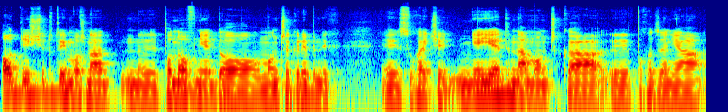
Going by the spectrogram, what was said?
odnieść się tutaj można ponownie do mączek rybnych. Słuchajcie, nie jedna mączka pochodzenia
